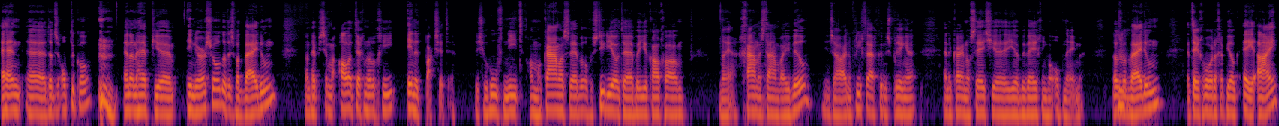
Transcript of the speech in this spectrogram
En uh, dat is optical. en dan heb je inertial, dat is wat wij doen. Dan heb je zeg maar alle technologie in het pak zitten. Dus je hoeft niet allemaal camera's te hebben of een studio te hebben. Je kan gewoon nou ja, gaan en staan waar je wil. Je zou uit een vliegtuig kunnen springen. En dan kan je nog steeds je, je bewegingen opnemen. Dat is wat wij doen. En tegenwoordig heb je ook AI.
